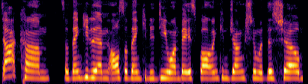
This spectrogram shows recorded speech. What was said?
elkhorntrainingcamp.com. So thank you to them. Also, thank you to D1 Baseball in conjunction with this show.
